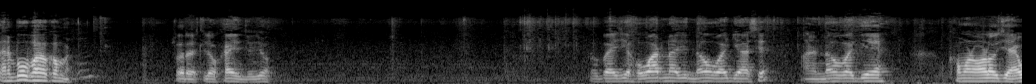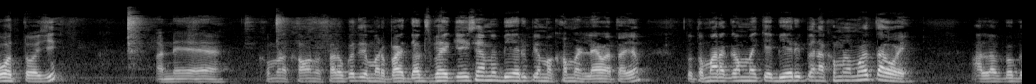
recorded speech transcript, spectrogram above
તને બહુ ભાવે ખમણ. સરસ લો ખાઈ જોજો તો ભાઈ, જે સવારના જે નવ વાગ્યા છે, અને નવ વાગ્યે ખમણવાળો જે આવ્યો તો હજી. અને ખમણ ખાવાનું સારું કરી દીધું. મારા ભાઈ દક્ષભાઈ કહે છે, અમે બે રૂપિયામાં ખમણ લેવા હતા એમ. તો તમારા ગામમાં કે બે રૂપિયાના ખમણ મળતા હોય? આ લગભગ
